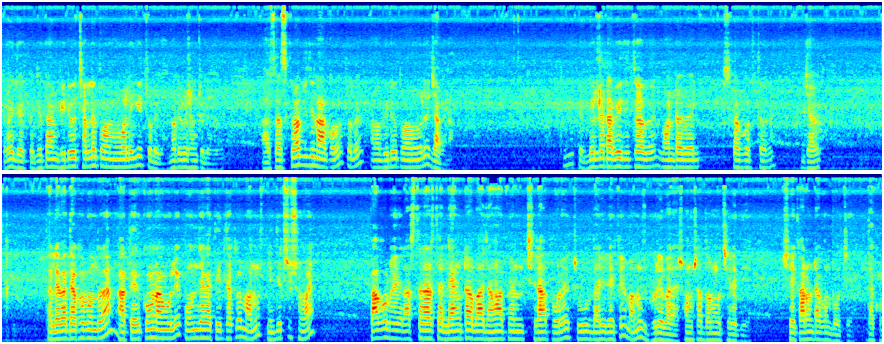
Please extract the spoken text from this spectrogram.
তবেই দেখতে যেহেতু আমি ভিডিও ছাড়লে তোমার মোবাইলে গিয়ে চলে যায় নোটিফিকেশন চলে যাবে। আর সাবস্ক্রাইব যদি না করো, তাহলে আমার ভিডিও তোমার মোবাইলে যাবে না। ঠিক আছে? বেলটা ডাবিয়ে দিতে হবে, ঘণ্টা বেল সাবস্ক্রাইব করতে হবে। যাই হোক। তাহলে এবার দেখো বন্ধুরা, হাতের কোন আঙুলে কোন জায়গায় তীর থাকলে মানুষ নির্দিষ্ট সময় পাগল হয়ে রাস্তা রাস্তায় ল্যাংটা বা জামা প্যান্ট ছেঁড়া পরে চুল দাড়ি রেখে মানুষ ঘুরে বেড়ায়, সংসার ধর্ম ছেড়ে দিয়ে। সেই কারণটা এখন বলছে। দেখো,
